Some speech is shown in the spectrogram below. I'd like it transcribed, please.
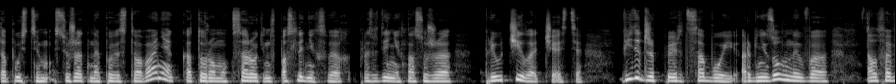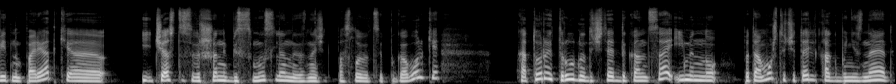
допустим, сюжетное повествование, к которому Сорокин в последних своих произведениях нас уже приучил отчасти. Видит же перед собой организованный в алфавитном порядке э, и часто совершенно бессмысленные, значит, пословицы и поговорки, которые трудно дочитать до конца именно потому, что читатель как бы не знает,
